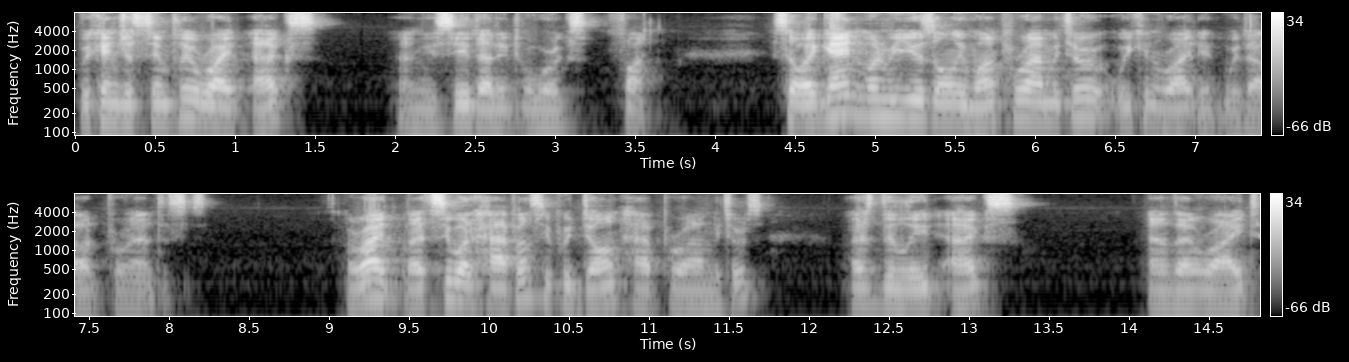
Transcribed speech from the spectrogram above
We can just simply write x, and you see that it works fine. So again, when we use only one parameter, we can write it without parentheses. Alright, let's see what happens if we don't have parameters. Let's delete x and then write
